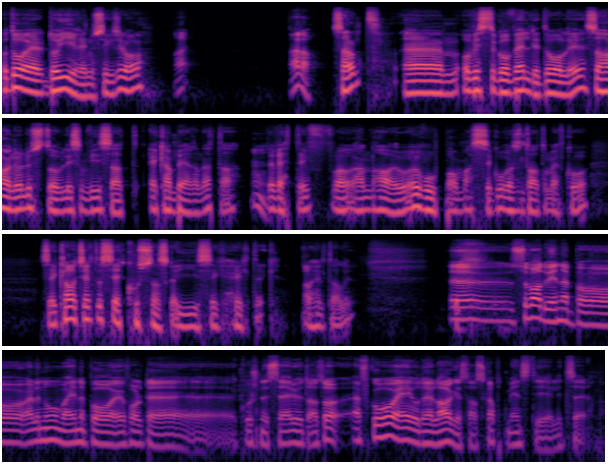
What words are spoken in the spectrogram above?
Og da, er, da gir en seg ikke da. Nei. Nei da. Sant? Um, og hvis det går veldig dårlig, så har han jo lyst til å liksom vise at jeg kan bedre enn dette. Mm. Det vet jeg, for han har jo Europa og masse gode resultater med FK. Så jeg klarer ikke helt å se hvordan han skal gi seg helt, jeg. Ja. Helt ærlig. Uh, så var du inne på, eller noen var inne på i forhold til eh, hvordan det ser ut. Altså, FKH er jo det laget som har skapt minst i Eliteserien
